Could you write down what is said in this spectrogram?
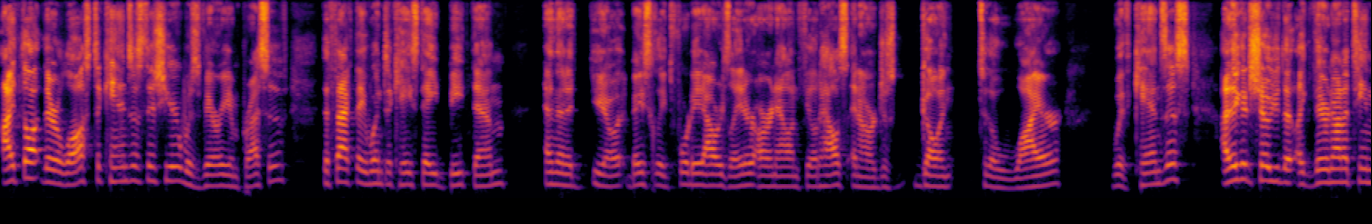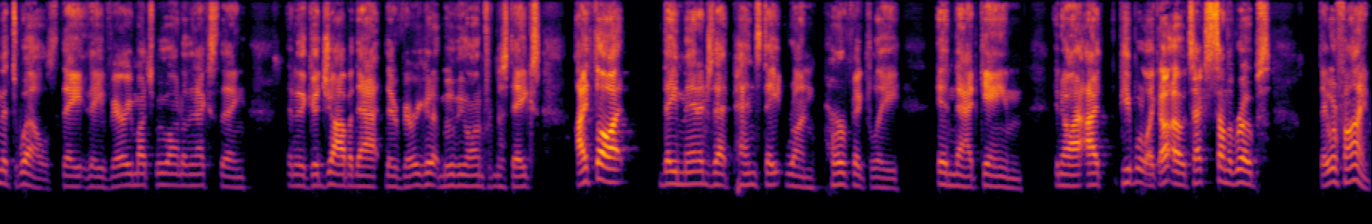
I thought their loss to Kansas this year was very impressive the fact they went to K State, beat them, and then you know basically 48 hours later are now in Fieldhouse and are just going to the wire with Kansas. I think it shows you that like they're not a team that dwells. They they very much move on to the next thing. They did a good job of that. They're very good at moving on from mistakes. I thought they managed that Penn State run perfectly in that game. You know, I, I people were like, "Oh, Texas on the ropes." They were fine.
